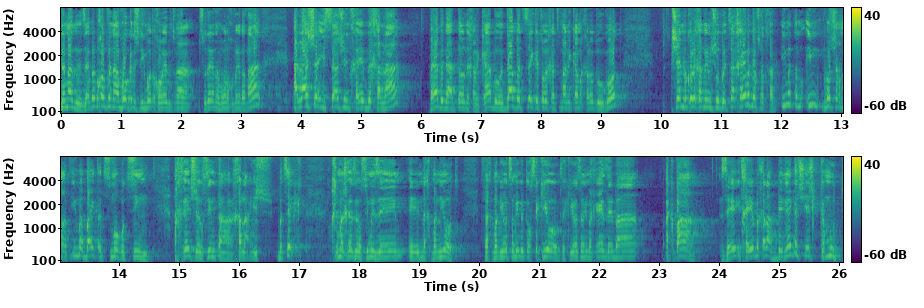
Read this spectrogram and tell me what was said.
למדנו את זה, אבל בכל אופן נעבור כדי שנגמור את החוברת בצורה מסודרת, נעבור לחוברת הבאה. עלה שהעיסה שנתחייב בחלה, והיה בדעתו לחלקה, בעודה בצק לצורך עצמה לכמה חלות ועוגות, שאין בכל אחד מהם שיעור ביצה, חייבת נפשתך. אם אתה, אם, כמו שאמרתי, אם בבית עצמו רוצים, אחרי שעושים את החלה, יש בצק, לוקחים אחרי זה, עושים מזה אה, נחמניות, שמים בתוך שקיות, שקיות שמים אחרי זה בהקפאה. זה התחייב בחלה. ברגע שיש כמות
